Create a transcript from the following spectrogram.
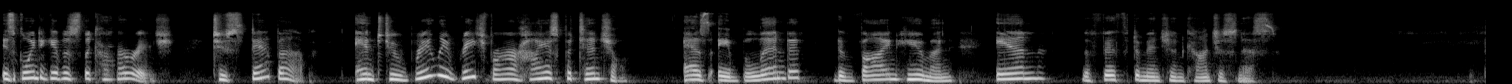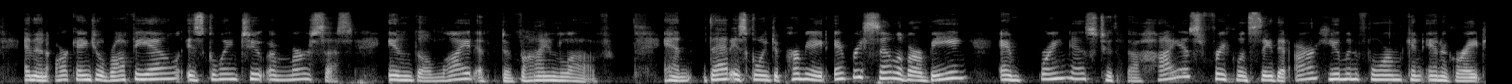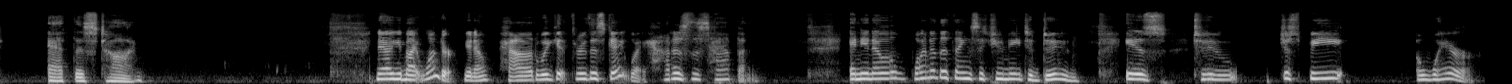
is going to give us the courage to step up and to really reach for our highest potential as a blended divine human in the fifth dimension consciousness. And then Archangel Raphael is going to immerse us in the light of divine love. And that is going to permeate every cell of our being and bring us to the highest frequency that our human form can integrate at this time. Now, you might wonder, you know, how do we get through this gateway? How does this happen? And, you know, one of the things that you need to do is to just be aware.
